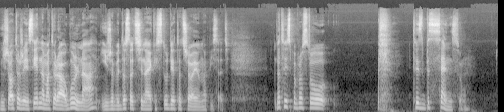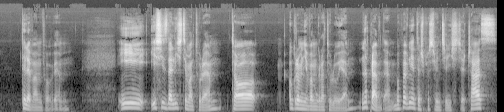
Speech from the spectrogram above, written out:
niż o to, że jest jedna matura ogólna i żeby dostać się na jakieś studia, to trzeba ją napisać. No to jest po prostu. To jest bez sensu. Tyle wam powiem. I jeśli zdaliście maturę, to ogromnie wam gratuluję. Naprawdę, bo pewnie też poświęciliście czas,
